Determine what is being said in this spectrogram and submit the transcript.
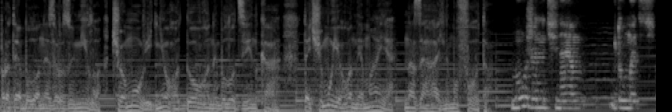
Проте було незрозуміло, чому від нього довго не було дзвінка та чому його немає на загальному фото. Мы уже начинаем думать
